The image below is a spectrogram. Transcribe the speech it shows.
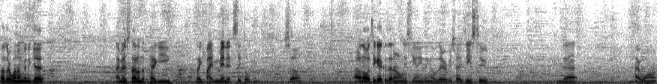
other one I'm gonna get. I missed out on the Peggy, like by minutes. They told me, so I don't know what to get because I don't really see anything over there besides these two that I want.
